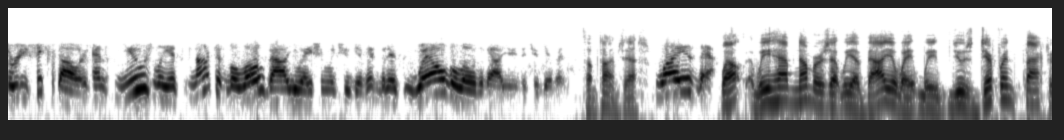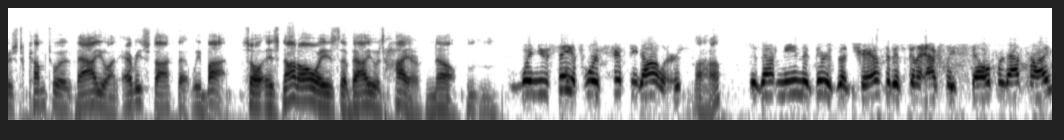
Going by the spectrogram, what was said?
$36. And usually it's not just below valuation which you give it, but it's well below the value that you give it. Sometimes, yes. Why is that? Well, we have numbers that we evaluate. We use different factors to come to a value on every stock that we bought. So it's not always the value is higher. No. Mm-mm. When you say it's worth $50, Uh-huh. Does that mean that there's a chance that it's going to actually sell for that price?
